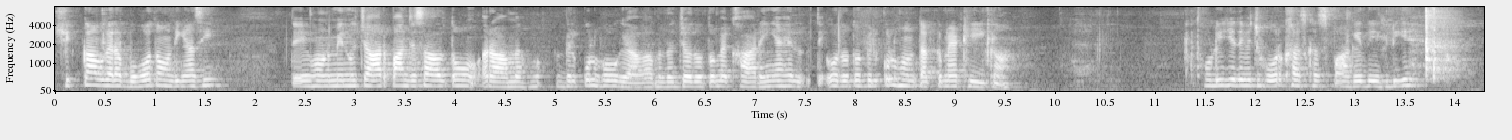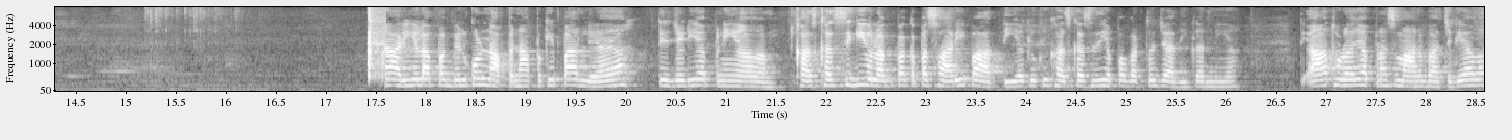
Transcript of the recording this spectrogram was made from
ਛਿੱਕਾਂ ਵਗੈਰਾ ਬਹੁਤ ਆਉਂਦੀਆਂ ਸੀ। ਅਤੇ ਹੁਣ ਮੈਨੂੰ 4-5 ਸਾਲ ਤੋਂ ਆਰਾਮ ਬਿਲਕੁਲ ਹੋ ਗਿਆ ਵਾ, ਮਤਲਬ ਜਦੋਂ ਤੋਂ ਮੈਂ ਖਾ ਰਹੀ ਹਾਂ ਇਹ, ਤੇ ਉਦੋਂ ਤੋਂ ਬਿਲਕੁਲ ਹੁਣ ਤੱਕ ਮੈਂ ਠੀਕ ਹਾਂ। ਥੋੜ੍ਹੀ ਜਿਹੀ ਇਹਦੇ ਵਿੱਚ ਹੋਰ ਖਸਖਸ ਪਾ ਕੇ ਦੇਖ ਲਈਏ। ਨਾਰੀਅਲ ਆਪਾਂ ਬਿਲਕੁਲ ਨੱਪ-ਨੱਪ ਕੇ ਭਰ ਲਿਆ ਆ, ਤੇ ਜਿਹੜੀ ਆਪਣੀ ਆ ਖਸਖਸ ਸੀਗੀ ਉਹ ਲਗਭਗ ਆਪਾਂ ਸਾਰੀ ਪਾਤੀ ਆ, ਕਿਉਂਕਿ ਖਸਖਸ ਦੀ ਆਪਾਂ ਵਰਤੋਂ ਜ਼ਿਆਦਾ ਕਰਨੀ ਆ। ਤੇ ਆਹ ਥੋੜਾ ਜਿਹਾ ਆਪਣਾ ਸਮਾਨ ਬਚ ਗਿਆ ਵਾ,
